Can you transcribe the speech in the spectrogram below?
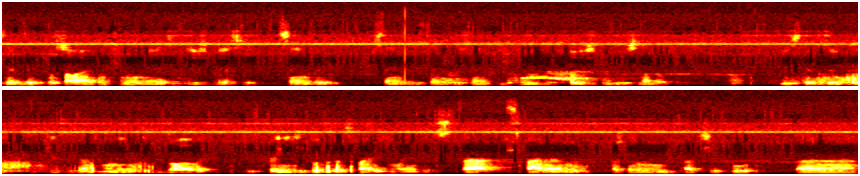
Isso quer dizer que o salário continua o mesmo e os preços sempre, sempre, sempre, sempre, tudo, todos os produtos nas alturas. Isso quer dizer? Que nesse exato momento o dólar, de frente a todos os pares moedas, está disparando, está tendo, está tipo, está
